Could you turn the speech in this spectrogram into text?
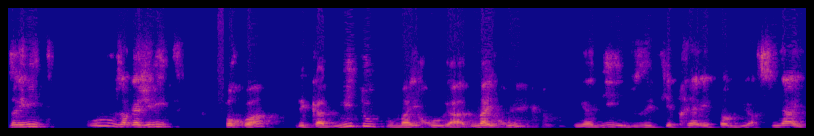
vous allez vite. Vous vous engagez vite. Pourquoi? Des cas de Mitou ou. Il a dit Vous étiez prêt à l'époque du Arsinaï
